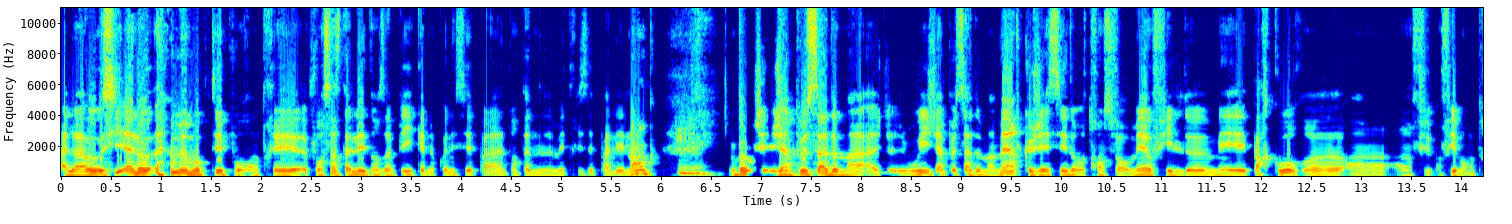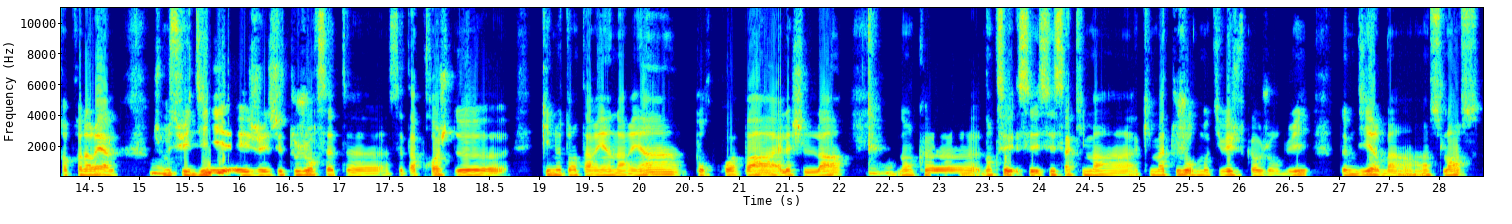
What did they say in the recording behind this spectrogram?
elle a aussi elle a même opté pour rentrer, pour s'installer dans un pays qu'elle ne connaissait pas, dont elle ne maîtrisait pas les langues. Mm. Donc j'ai un peu ça de ma, oui j'ai un peu ça de ma mère que j'ai essayé de retransformer au fil de mes parcours euh, en, en, fibre entrepreneuriale. Je mm. me suis dit et j'ai toujours cette euh, cette approche de qui ne tente à rien n'a rien, pourquoi pas, à l'échelle là. Donc euh, donc c'est c'est ça qui m'a qui m'a toujours motivé jusqu'à aujourd'hui de me dire ben on se lance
